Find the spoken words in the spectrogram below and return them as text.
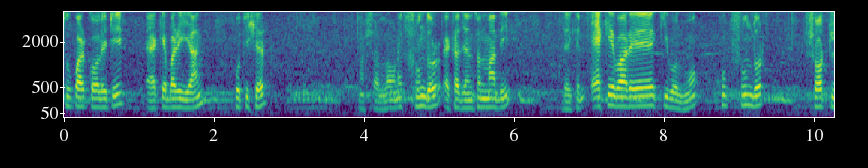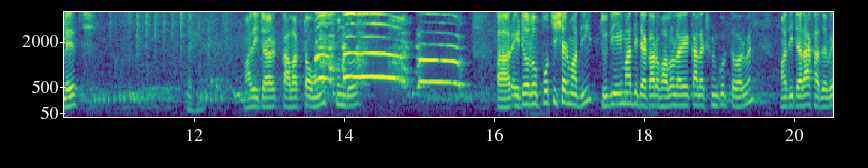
সুপার কোয়ালিটি একেবারে ইয়াং পঁচিশের। মার্শাল্লাহ অনেক সুন্দর একটা জেনসন মাদি। দেখেন, একেবারে কি বলব, খুব সুন্দর শর্ট লেজ দেখেন, মাদিটার কালারটা অনেক সুন্দর। আর এটা হলো পঁচিশের মাদি। যদি এই মাদিটা কারও ভালো লাগে কালেকশন করতে পারবেন, মাদিটা রাখা যাবে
